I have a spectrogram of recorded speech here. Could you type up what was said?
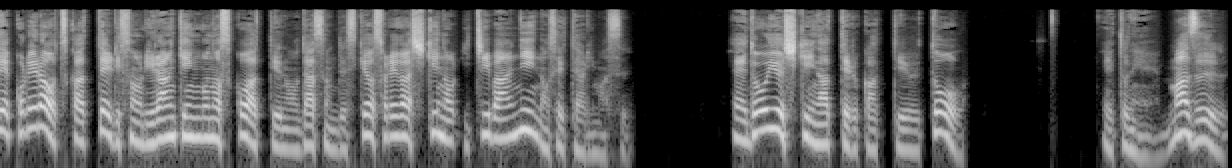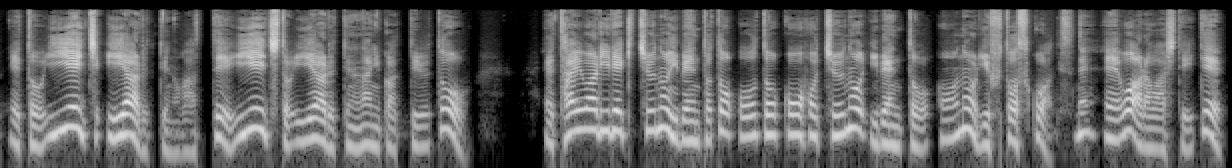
で、これらを使って、そのリランキングのスコアっていうのを出すんですけど、それが式の1番に載せてあります。え、どういう式になってるかっていうと、えっとね、まず、えっと、EH、ER っていうのがあって、EH と ER っていうのは何かっていうと、対話履歴中のイベントと応答候補中のイベントのリフトスコアですね、を表していて、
